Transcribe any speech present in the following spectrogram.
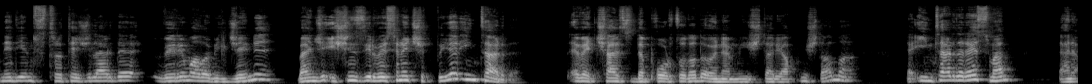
ne diyelim stratejilerde verim alabileceğini bence işin zirvesine çıktığı yer Inter'de. Evet Chelsea'de, Porto'da da önemli işler yapmıştı ama ya Inter'de resmen yani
